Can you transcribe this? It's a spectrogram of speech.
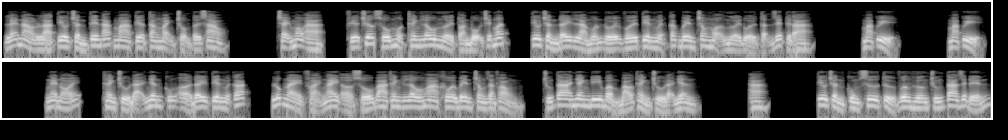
lẽ nào là tiêu trần tên ác ma kia tăng mạnh trộm tới sao? Chạy mau à phía trước số một thanh lâu người toàn bộ chết mất, tiêu trần đây là muốn đối với tiên nguyện các bên trong mọi người đuổi tận giết tuyệt ta. Ma quỷ ma quỷ. Nghe nói, thành chủ đại nhân cũng ở đây tiên nguyện các, lúc này phải ngay ở số ba thanh lâu hoa khôi bên trong gian phòng, chúng ta nhanh đi bẩm báo thành chủ đại nhân. A, tiêu trần cùng sư tử vương hướng chúng ta giết đến,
